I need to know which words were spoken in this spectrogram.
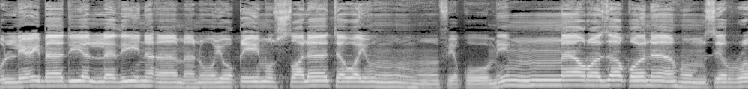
قل لعبادي الذين امنوا يقيموا الصلاه وينفقوا مما رزقناهم سرا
